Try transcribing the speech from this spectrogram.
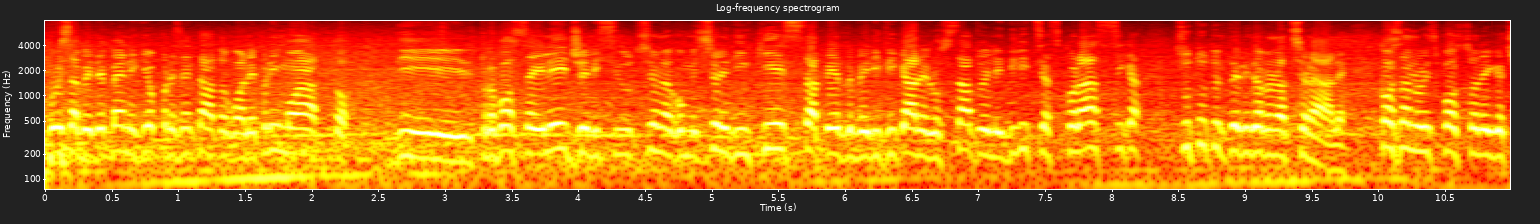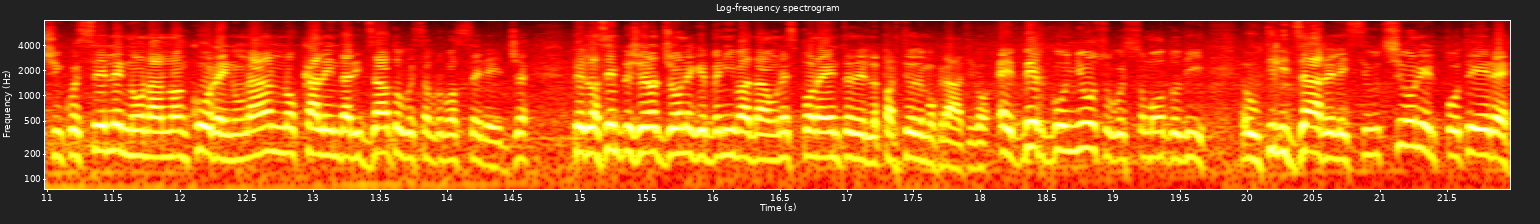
Voi sapete bene che ho presentato quale primo atto di proposta di legge l'istituzione di una commissione d'inchiesta per verificare lo stato dell'edilizia scolastica su tutto il territorio nazionale. Cosa hanno risposto Lega e 5 Stelle? Non hanno ancora in un anno calendarizzato questa proposta di legge per la semplice ragione che veniva da un esponente del Partito Democratico. È vergognoso questo modo di utilizzare le istituzioni e il potere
